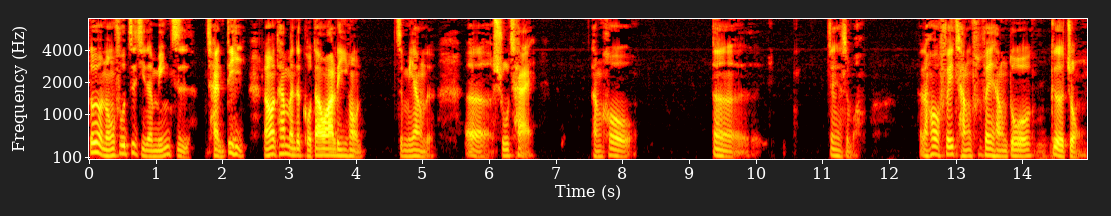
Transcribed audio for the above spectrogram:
都有农夫自己的名字、产地，然后他们的口袋瓦里哈怎么样的呃蔬菜，然后呃，这是什么？然后非常非常多各种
